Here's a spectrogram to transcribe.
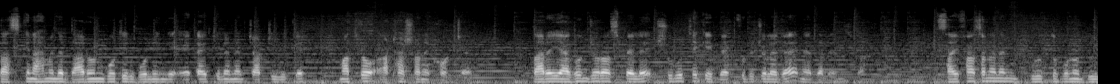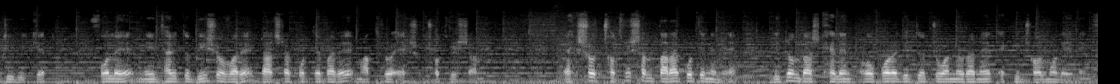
তাসকিন আহমেদের দারুণ গতির বোলিংয়ে একাই তুলে নেন চারটি উইকেট, মাত্র আঠাশ রানে খরচায়। তার এই আগুন জোড়া স্পেলে শুরু থেকেই ব্যাকফুটে চলে যায় নেদারল্যান্ডসরা। সাইফ হাসান নেন গুরুত্বপূর্ণ দুইটি উইকেট, ফলে নির্ধারিত বিশ ওভারে ডাচরা করতে পারে মাত্র একশো ছত্রিশ রান। একশো ছত্রিশ রান তারা করতে নেমে লিটন দাস খেলেন অপরাজিত চুয়ান্ন রানের একটি ঝলমলে ইনিংস।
